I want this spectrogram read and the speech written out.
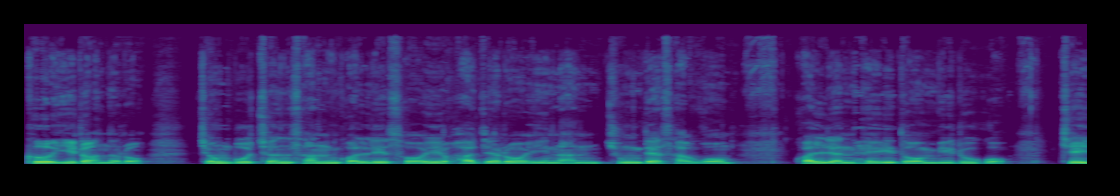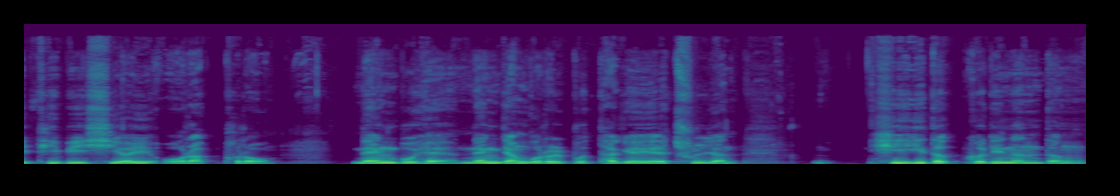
그 일환으로 정부 전산관리소의 화재로 인한 중대사고 관련 회의도 미루고 JTBC의 오락 프로, 냉부회, 냉장고를 부탁해에 출연, 히히덕거리는 등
